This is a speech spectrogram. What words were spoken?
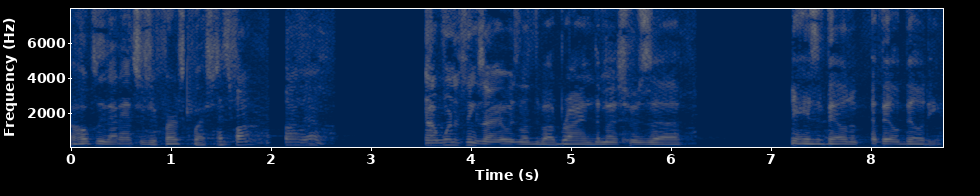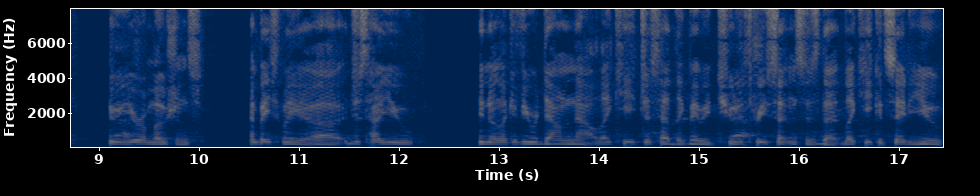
So hopefully that answers your first question. That's fine. That's fine, yeah. Uh, one of the things I always loved about Brian the most was uh, his avail- availability to your emotions, and basically uh, just how you, you know, like if you were down and out, like he just had like maybe two to three sentences that like he could say to you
